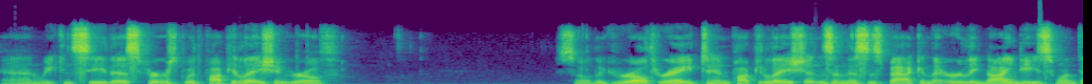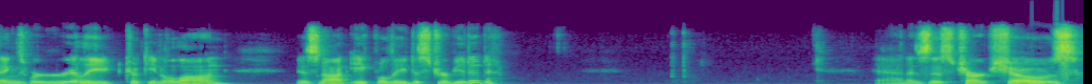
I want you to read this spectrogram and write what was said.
And we can see this first with population growth. So the growth rate in populations, and this is back in the early 90s when things were really cooking along, is not equally distributed. And as this chart shows,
